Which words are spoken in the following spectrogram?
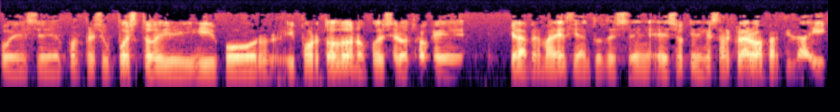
pues eh, por presupuesto y, por, y por todo no puede ser otro que, la permanencia. Entonces eh, eso tiene que estar claro. A partir de ahí,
